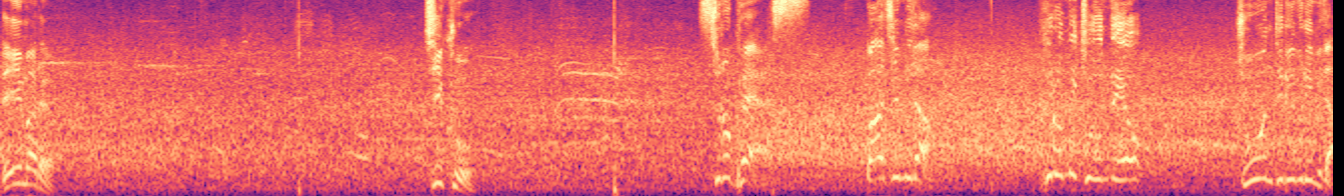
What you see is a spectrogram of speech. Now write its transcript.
네이마르. 지쿠. 스루 패스. 빠집니다. 흐름이 좋은데요. 좋은 드리블입니다.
